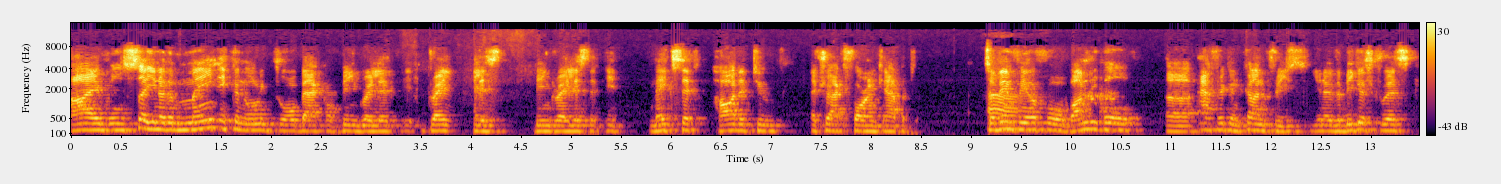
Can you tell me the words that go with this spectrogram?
I will say, you know, the main economic drawback of being grey, list, grey list being grey listed, it makes it harder to attract foreign capital. So uh, then, for, vulnerable uh, African countries, you know, the biggest risk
